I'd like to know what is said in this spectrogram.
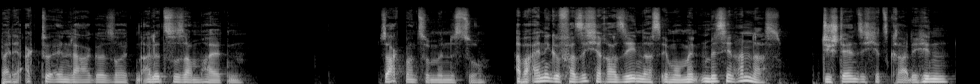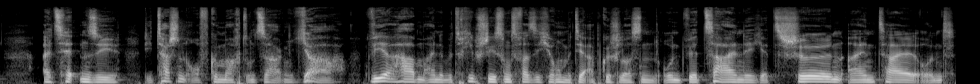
Bei der aktuellen Lage sollten alle zusammenhalten. Sagt man zumindest so. Aber einige Versicherer sehen das im Moment ein bisschen anders. Die stellen sich jetzt gerade hin, als hätten sie die Taschen aufgemacht und sagen, ja, wir haben eine Betriebsschließungsversicherung mit dir abgeschlossen und wir zahlen dir jetzt schön einen Teil und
